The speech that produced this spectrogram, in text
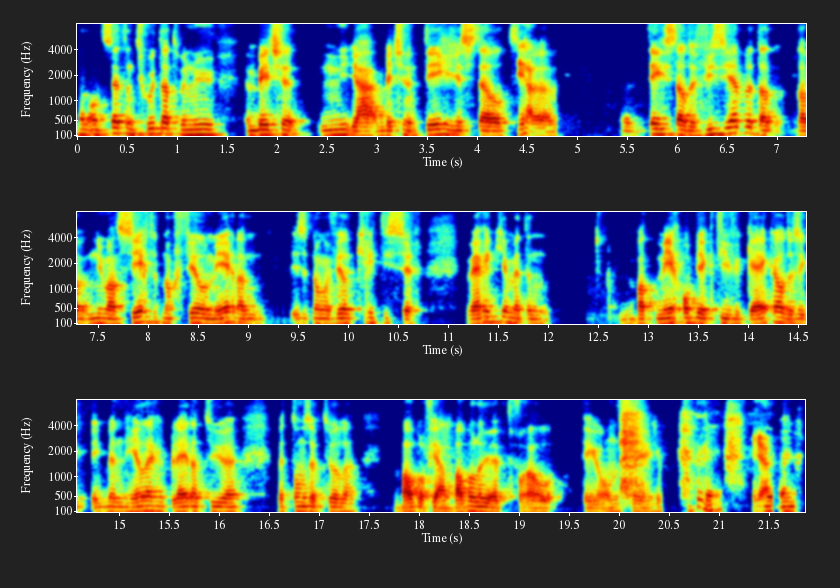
Van ontzettend goed dat we nu een beetje, ja, een, beetje een tegengesteld, Ja. eh, een tegengestelde visie hebben. Dat, dat nuanceert het nog veel meer. Dan is het nog een veel kritischer werkje met een wat meer objectieve kijk al. Dus ik, ik ben heel erg blij dat u eh, met ons hebt willen babbelen. Of ja, babbelen. U hebt vooral tegen ons eh, Ja. Het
